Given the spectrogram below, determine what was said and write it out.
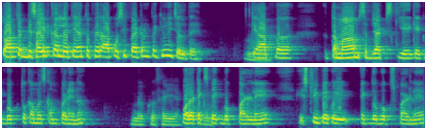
تو آپ جب ڈیسائیڈ کر لیتے ہیں تو پھر آپ اسی پیٹرن پہ کیوں نہیں چلتے؟ کہ آپ تمام سبجیکٹس کی ایک ایک بک تو کم از کم پڑھیں نا۔ بالکل صحیح ہے۔ پالیٹکس پہ ایک بک پڑھ لیں ہسٹری پہ کوئی ایک دو بکس پڑھ لیں۔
